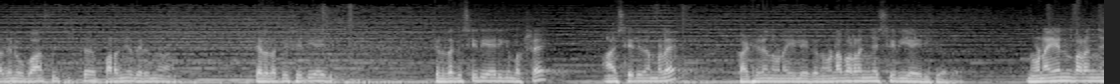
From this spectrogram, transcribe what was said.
അതിനെ ഉപാസിച്ചിട്ട് പറഞ്ഞു തരുന്നതാണ് ചിലതൊക്കെ ശരിയായിരിക്കും. ചിലതൊക്കെ ശരിയായിരിക്കും. പക്ഷേ ആ ശരി നമ്മളെ കഠിന നുണയിലേക്ക് നുണ പറഞ്ഞ ശരിയായിരിക്കും അത്. നുണയൻ പറഞ്ഞ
